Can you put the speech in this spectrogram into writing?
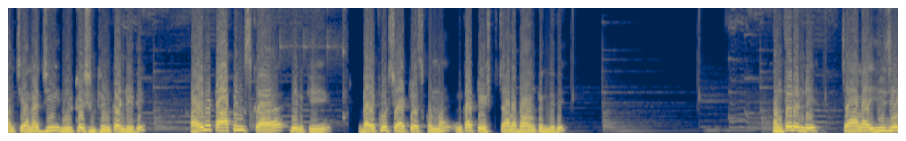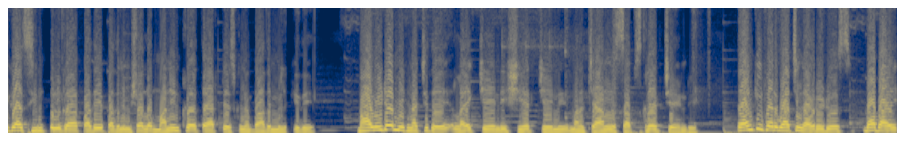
మంచి ఎనర్జీ న్యూట్రిషన్ డ్రింక్ అండి ఇది. పైన టాపింగ్స్గా దీనికి డ్రై ఫ్రూట్స్ యాడ్ చేసుకుందాం. ఇంకా టేస్ట్ చాలా బాగుంటుంది ఇది. అంతేనండి. చాలా ఈజీగా సింపుల్గా పదే పది నిమిషాల్లో మన ఇంట్లో తయారు చేసుకునే బాదం మిల్క్ ఇది. మా వీడియో మీకు నచ్చితే లైక్ చేయండి షేర్ చేయండి మన ఛానల్ సబ్స్క్రైబ్ చేయండి. Thank you for watching our videos bye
